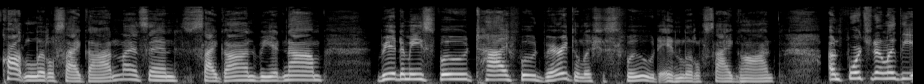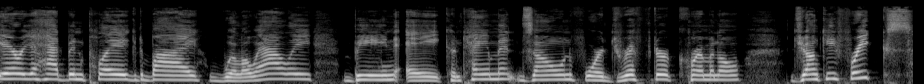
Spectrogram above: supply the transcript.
called Little Saigon. That's in Saigon, Vietnam. Vietnamese food, Thai food, very delicious food in Little Saigon. Unfortunately, the area had been plagued by Willow Alley being a containment zone for drifter criminal junkie freaks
